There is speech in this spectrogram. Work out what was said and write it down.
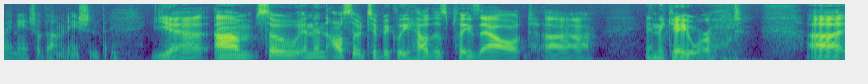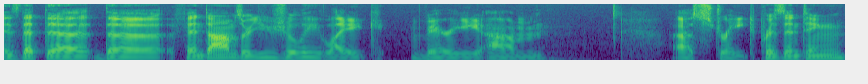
financial domination thing. Yeah. Um. So, and then also typically how this plays out uh, in the gay world uh, is that the the findoms are usually like very um, uh, straight presenting,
